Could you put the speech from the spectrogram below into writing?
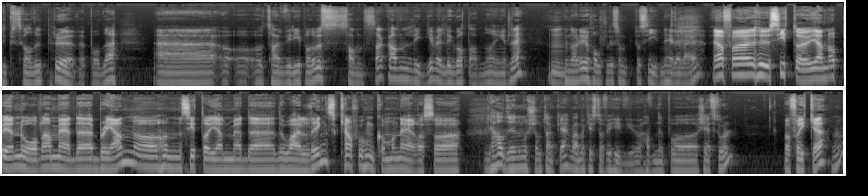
De skal vel prøve på det. Uh, og, og, og ta en vri på det. Men Sansa kan ligge veldig godt an nå, egentlig. Mm. Hun har de holdt liksom på siden hele veien. Ja, for hun sitter jo igjen oppe i nord da med uh, Brienne, og hun sitter igjen med uh, The Wilding, så kanskje hun kommer ned og så Jeg hadde jo en morsom tanke. Hva med Kristoffer Hyvje havner på sjefsstolen? Hvorfor ikke? Mm.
